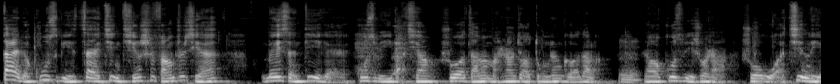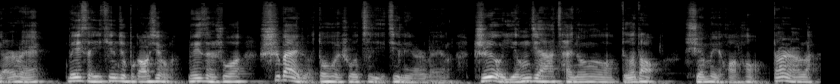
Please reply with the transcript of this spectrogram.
带着 Goodsby 在进停尸房之前。Mason 递给 Goodsby 一把枪，说：“咱们马上就要动真格的了。”嗯，然后 Goodsby 说啥？说我尽力而为。Mason 一听就不高兴了。Mason 说：“失败者都会说自己尽力而为了，只有赢家才能够得到选美皇后。”当然了，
